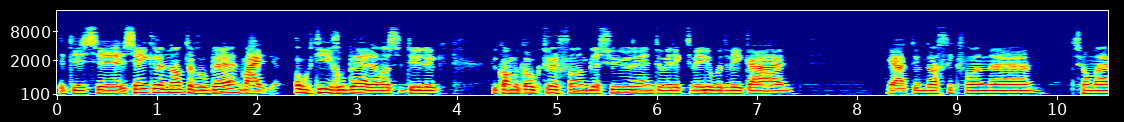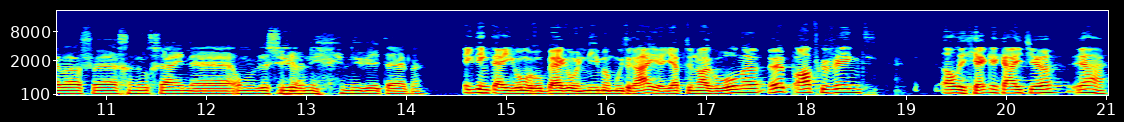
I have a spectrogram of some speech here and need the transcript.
het is uh, zeker een natte Roubaix. Maar ook die Roubaix, dat was natuurlijk... Toen kwam ik ook terug van een blessure en toen werd ik tweede op het WK. En ja, toen dacht ik van... het zal mij wel even genoeg zijn om een blessure ja. nu, nu weer te hebben. Ik denk dat je gewoon Roubaix gewoon niet meer moet rijden. Je hebt hem nou gewonnen, hup, afgevinkt al die gekkigheid, joh. Ja.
